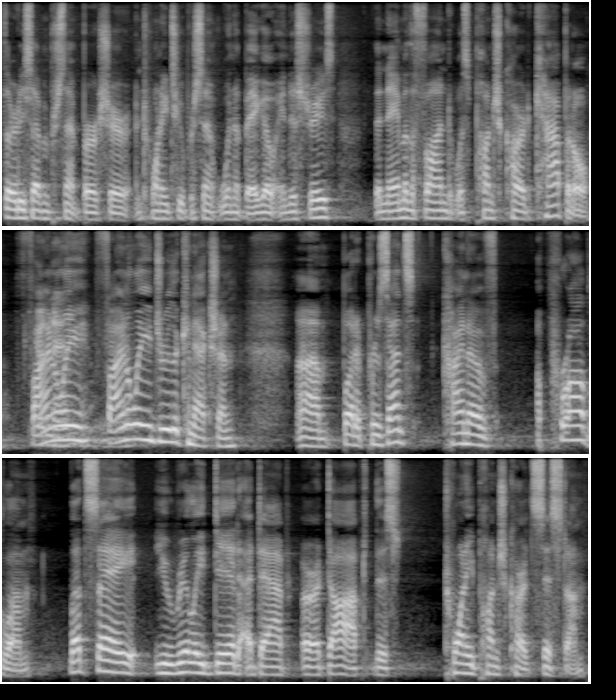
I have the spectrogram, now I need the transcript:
37% Berkshire, and 22% Winnebago Industries. The name of the fund was Punch Card Capital. Finally, finally drew the connection um, but it presents kind of a problem. Let's say you really did adapt or adopt this 20 punch card system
